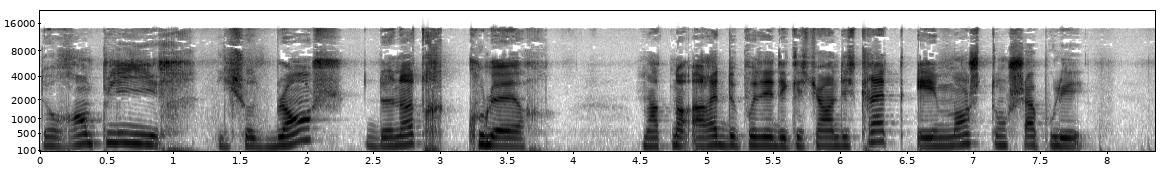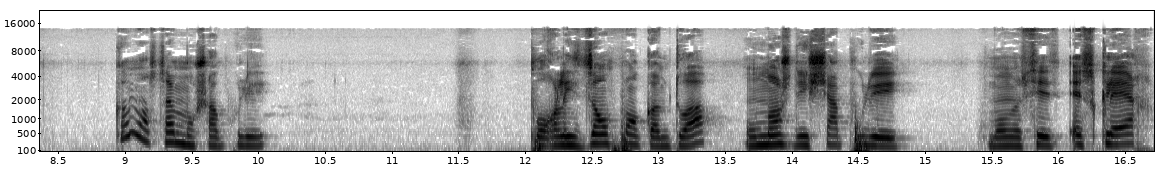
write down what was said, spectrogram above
De remplir les choses blanches de notre couleur. Maintenant, arrête de poser des questions indiscrètes et mange ton chat poulet. Comment ça, mon chat poulet? Pour les enfants comme toi, on mange des chats Bon, monsieur, est-ce clair?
